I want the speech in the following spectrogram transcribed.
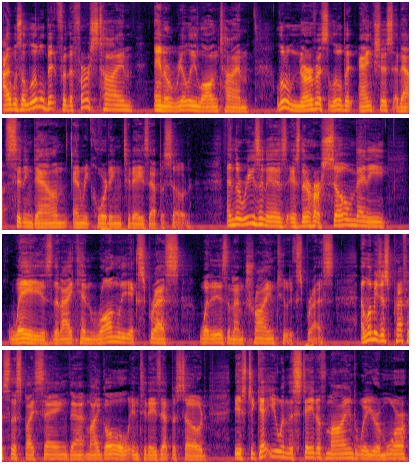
I was a little bit, for the first time in a really long time, a little nervous, a little bit anxious about sitting down and recording today's episode. And the reason is is there are so many ways that I can wrongly express what it is that I'm trying to express. And let me just preface this by saying that my goal in today's episode is to get you in the state of mind where you're more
